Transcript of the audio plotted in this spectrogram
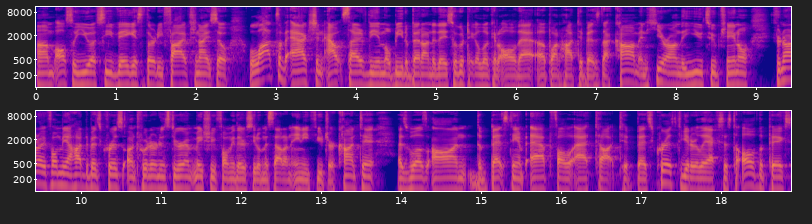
Um, also, UFC Vegas 35 tonight. So, lots of action outside of the MLB to bet on today. So, go take a look at all that up on hottipbets.com and here on the YouTube channel. If you're not already following me at hottipbets Chris on Twitter and Instagram, make sure you follow me there so you don't miss out on any future content, as well as on the BetStamp app. Follow at Hot Chris to get early access to all of the picks.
